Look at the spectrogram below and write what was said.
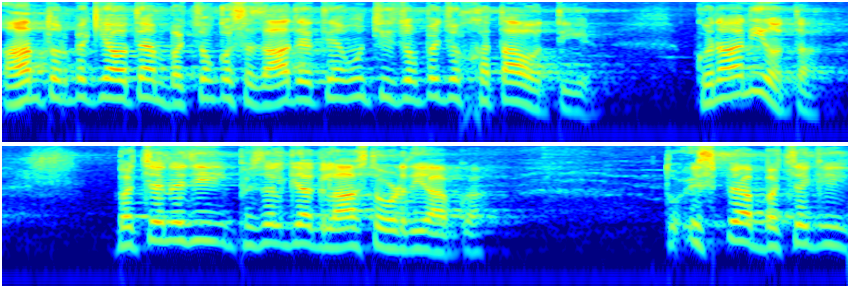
عام طور پہ کیا ہوتا ہے، ہم بچوں کو سزا دیتے ہیں ان چیزوں پہ جو خطا ہوتی ہے۔ گناہ نہیں ہوتا۔ بچے نے جی پھسل کیا، گلاس توڑ دیا آپ کا۔ تو اس پہ اب بچے کی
